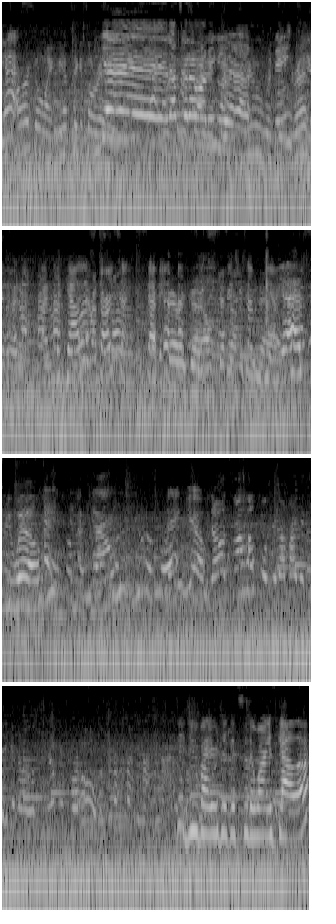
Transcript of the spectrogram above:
Yes. We're going. We have tickets already. Yay! That's what I want to hear. Thank you. I don't, I don't, the gala starts at 7. Very good. I'll get 6 or that 7 to you Yes, you will. Thank you. No, it's not helpful if I buy the ticket. Or looking for who? Did you buy your tickets to the Wise Gala?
